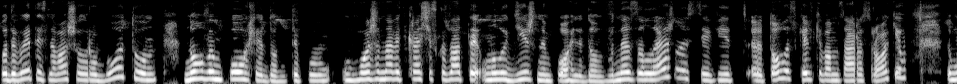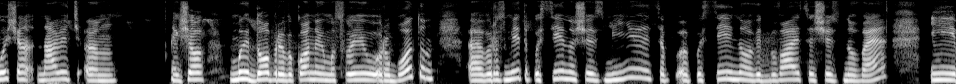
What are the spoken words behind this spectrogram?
подивитись на вашу роботу новим поглядом, типу, може навіть краще сказати, молодіжним поглядом, в незалежності від е, того, скільки вам зараз років, тому що навіть. ем, Якщо ми добре виконуємо свою роботу, е, ви розумієте, постійно щось змінюється, постійно відбувається щось нове, і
